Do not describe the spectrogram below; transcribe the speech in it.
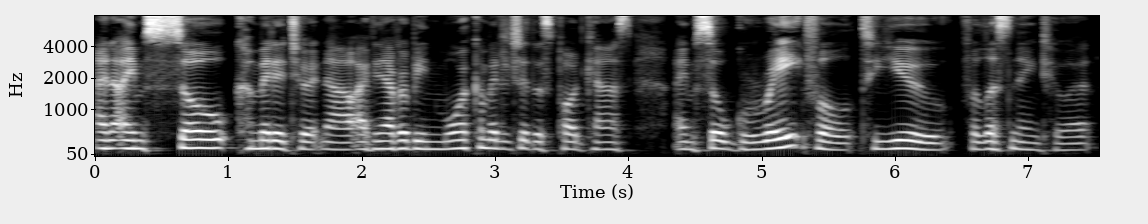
And I'm so committed to it now. I've never been more committed to this podcast. I'm so grateful to you for listening to it.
